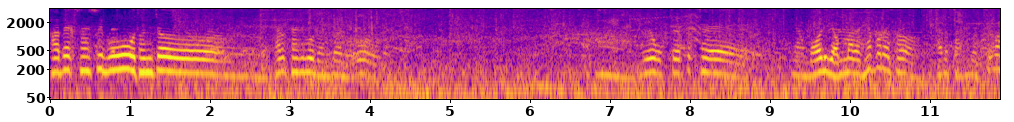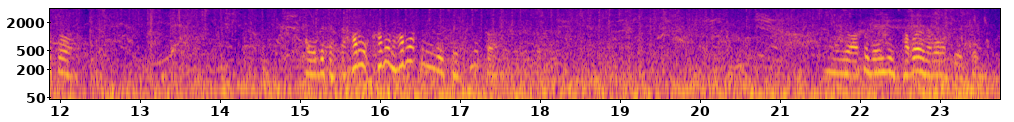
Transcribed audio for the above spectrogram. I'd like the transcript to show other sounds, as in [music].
445 던전 445 던전이고 아, 우여곡절 끝에 그냥 머리 연마를 해버려서 445 찍어서 아 모르겠다 진짜 하루 카돈 하루 아끼는 게 제일 크니까. 음, 이거 앞에 네임좀 잡아야 넘어갈 수 있고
